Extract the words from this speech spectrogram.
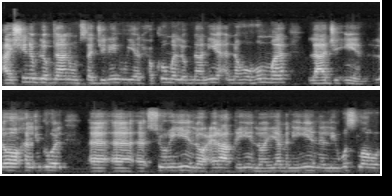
عايشين بلبنان ومسجلين ويا الحكومة اللبنانية أنه هم لاجئين. لو خلينا نقول سوريين لو عراقيين لو يمنيين اللي وصلوا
